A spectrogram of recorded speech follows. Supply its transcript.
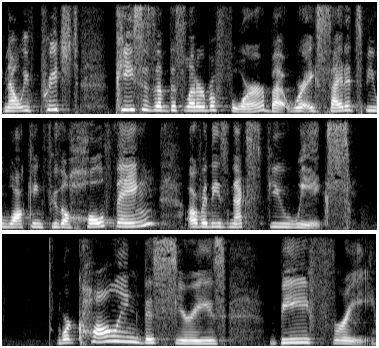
Now, we've preached pieces of this letter before, but we're excited to be walking through the whole thing over these next few weeks. We're calling this series be free.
